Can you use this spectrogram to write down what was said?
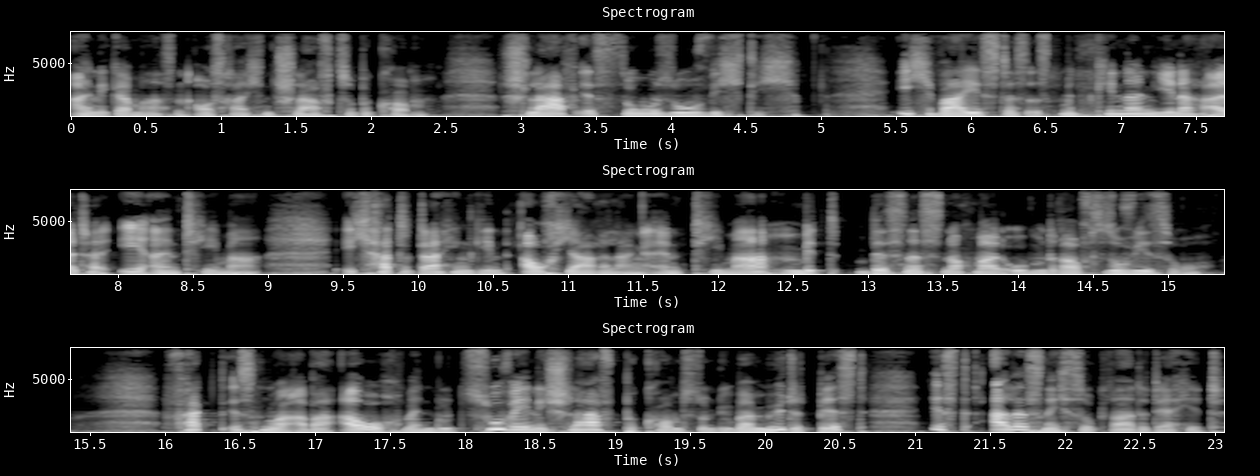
einigermaßen ausreichend Schlaf zu bekommen. Schlaf ist so, so wichtig. Ich weiß, das ist mit Kindern je nach Alter eh ein Thema. Ich hatte dahingehend auch jahrelang ein Thema, mit Business nochmal obendrauf sowieso. Fakt ist nur aber auch, wenn du zu wenig Schlaf bekommst und übermüdet bist, ist alles nicht so gerade der Hit.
